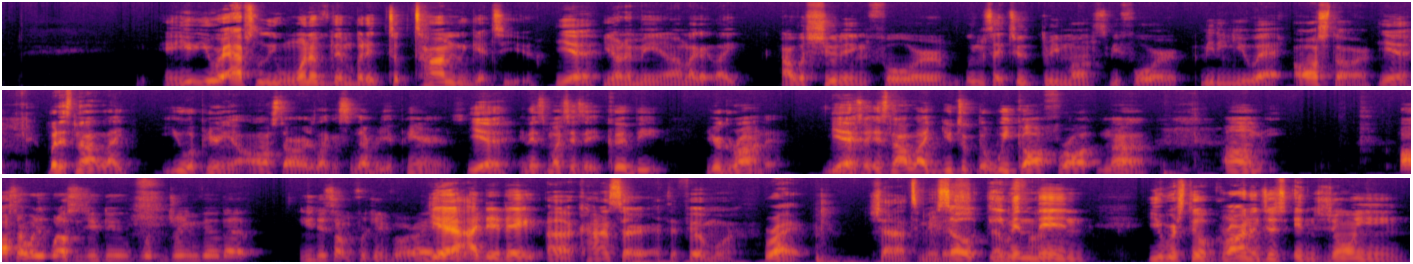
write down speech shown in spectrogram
and you you were absolutely one of them, but it took time to get to you. Yeah. You know what I mean? Um, like like I was shooting for we can say two three months before meeting you at All Star, Yeah. but it's not like you appearing at All Star is like a celebrity appearance. Yeah. And as much as it could be, you're grinding. You know Yeah. it's not like you took the week off for all. Nah. Um, All Star. What, what else did you do with Dreamville? That you did something for Dreamville, right? Yeah, I did a uh, concert at the Fillmore. Right. Shout out to me. so That's- that was even then, you were still grinding, just enjoying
